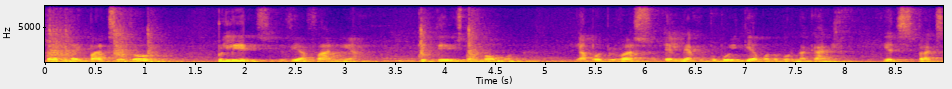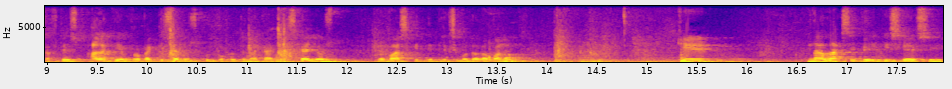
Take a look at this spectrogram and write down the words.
πρέπει να υπάρξει εδώ πλήρης διαφάνεια και τήρηση των νόμων από πλευράς ελέγχου που η πολιτεία μόνο μπορεί να κάνει για τις πράξεις αυτές, αλλά και η Ευρωπαϊκή Ένωση που υποχρεώται να κάνει έτσι κι αλλιώς, με βάση και την επιλεξιμότητα δαπανών. Και να αλλάξει η εταιρική σχέση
